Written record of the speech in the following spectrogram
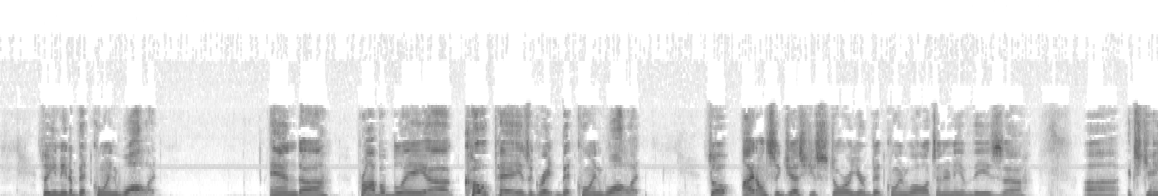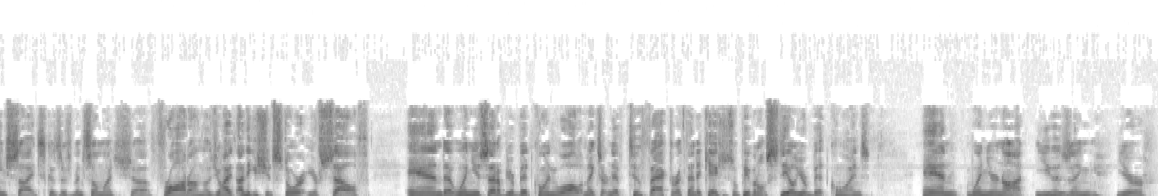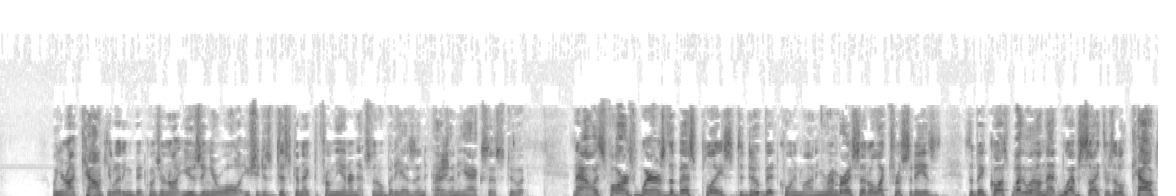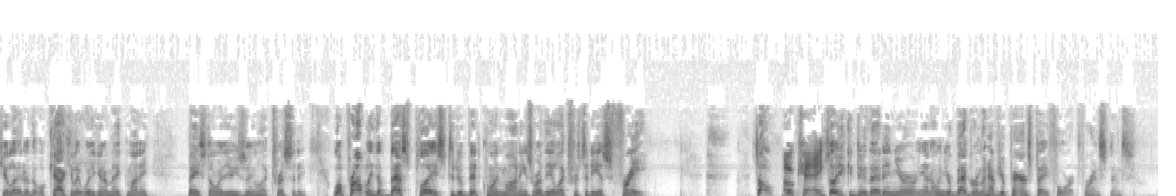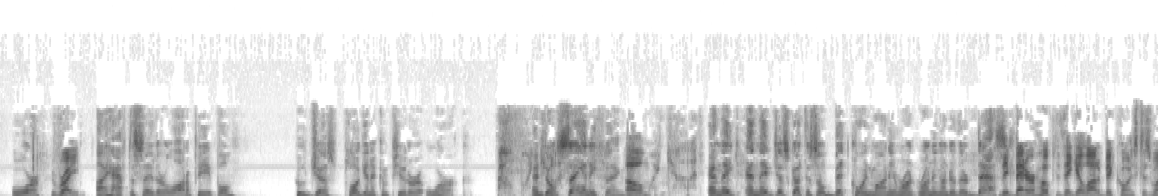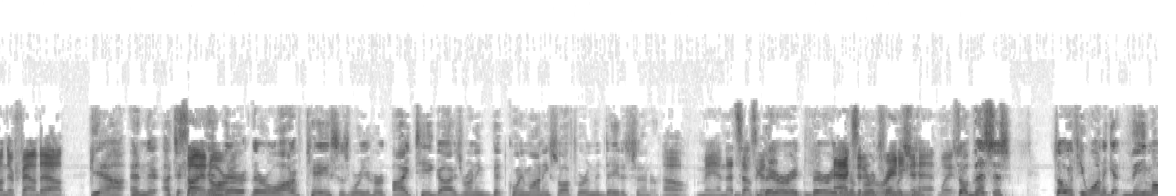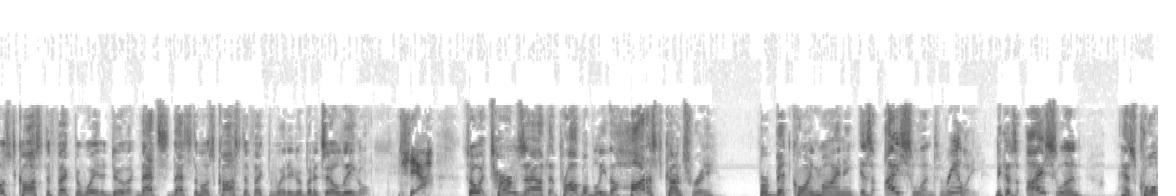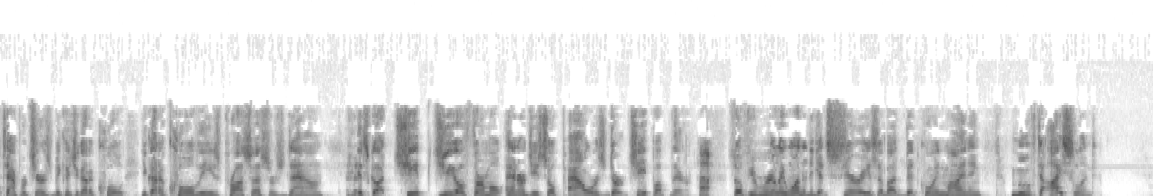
so you need a Bitcoin wallet, and uh, probably uh, CoPay is a great Bitcoin wallet. So I don't suggest you store your Bitcoin wallets in any of these. Uh, uh, exchange sites because there's been so much uh, fraud on those. You know, I, I think you should store it yourself. And uh, when you set up your Bitcoin wallet, make certain you have two-factor authentication so people don't steal your Bitcoins. And when you're not using your when you're not calculating bitcoins, you're not using your wallet. You should just disconnect it from the internet so nobody has any, right. has any access to it. Now, as far as where's the best place to do Bitcoin mining, remember I said electricity is the big cost. By the way, on that website, there's a little calculator that will calculate whether you're going to make money based on whether you're using electricity. Well, probably the best place to do Bitcoin mining is where the electricity is free. So okay, so you could do that in your you know in your bedroom and have your parents pay for it, for instance. Or right, I have to say there are a lot of people who just plug in a computer at work Oh and God. don't say anything. Oh my God! And they and they've just got this little Bitcoin money run, running under their desk. They better hope that they get a lot of bitcoins because when they're found out, Yeah, and there, I t- Sayonara. and there there are a lot of cases where you heard IT guys running Bitcoin mining software in the data center, Oh man, that sounds like buried buried in a virtual machine. So this is so if you want to get the most cost effective way to do it, that's that's the most cost effective way to do it, but it's illegal. yeah. So it turns out that probably the hottest country for Bitcoin mining is Iceland Really? because Iceland has cool temperatures because you got to cool you got to cool these processors down. It's got cheap geothermal energy, so power's dirt cheap up there. Huh. So if you really wanted to get serious about Bitcoin mining, move to Iceland.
